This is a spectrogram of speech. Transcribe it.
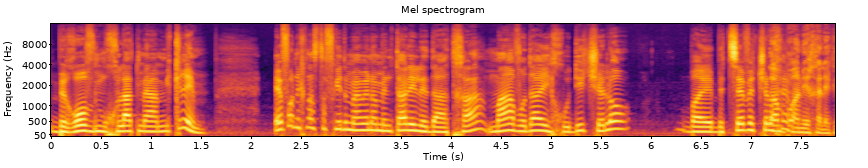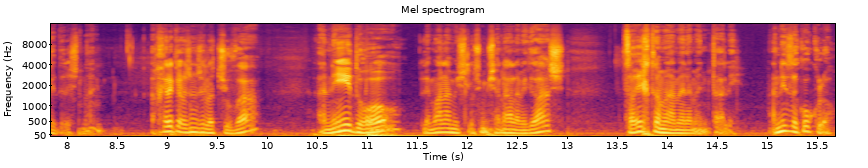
ברוב מוחלט מהמקרים. איפה נכנס תפקיד המאמן המנטלי לדעתך? מה העבודה הייחודית שלו בצוות שלכם? גם פה אני אחלק את זה לשניים. החלק הראשון של התשובה, אני, דרור, למעלה מ-30 שנה על המגרש, צריך את המאמן המנטלי. אני זקוק לו.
